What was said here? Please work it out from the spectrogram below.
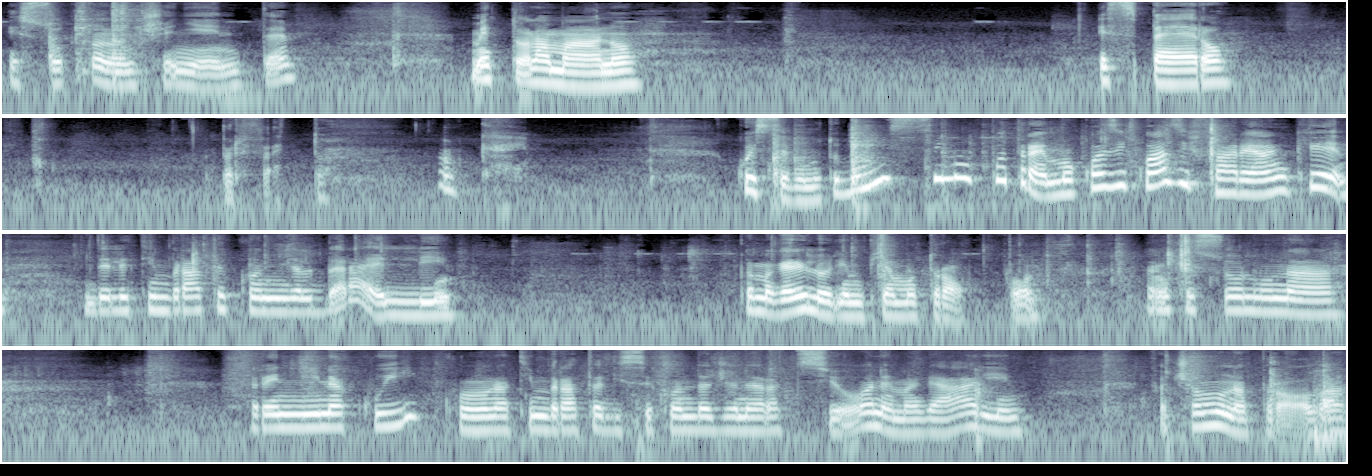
e sotto non c'è niente metto la mano e spero. Perfetto. Ok. Questo è venuto benissimo. Potremmo quasi quasi fare anche delle timbrate con gli alberelli poi magari lo riempiamo troppo. Anche solo una rennina qui con una timbrata di seconda generazione magari. Facciamo una prova.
